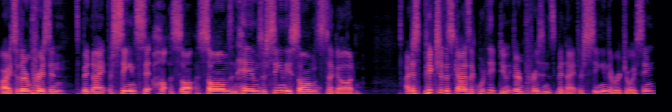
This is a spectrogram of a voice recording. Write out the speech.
All right, so they're in prison. It's midnight. They're singing psalms and hymns. They're singing these psalms to God. I just picture this guy's like, what are they doing? They're in prison. It's midnight. They're singing. They're rejoicing.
